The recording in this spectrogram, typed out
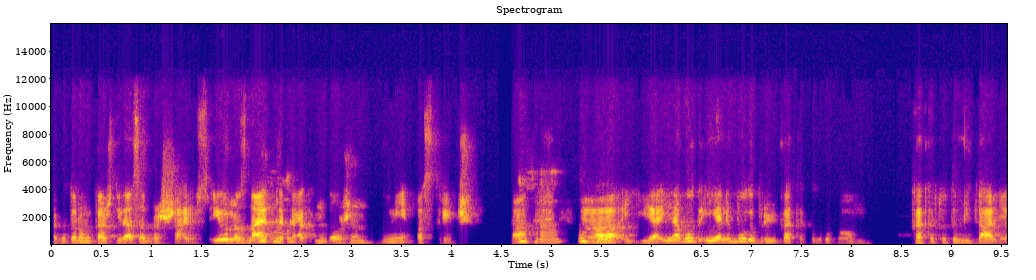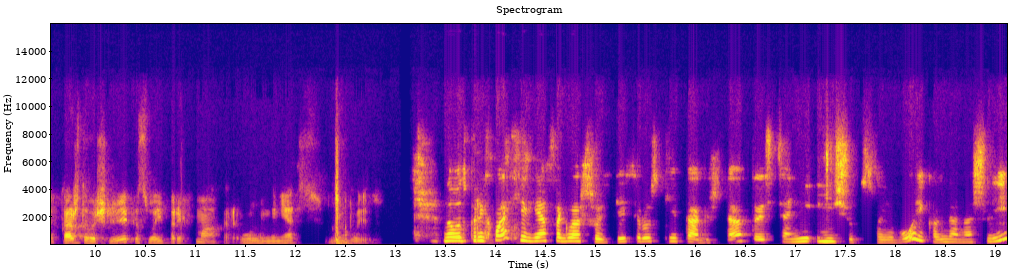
которому каждый раз обращаюсь. И он знает, uh-huh. как он должен мне постричь. Да? Uh-huh. Uh-huh. Я, я, не буду, я не буду привлекать к другому. Как это в Италии. У каждого человека свой парикмахер. Он менять не будет. Ну вот парикмахер, я соглашусь, здесь русские также, да, то есть они ищут своего, и когда нашли,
